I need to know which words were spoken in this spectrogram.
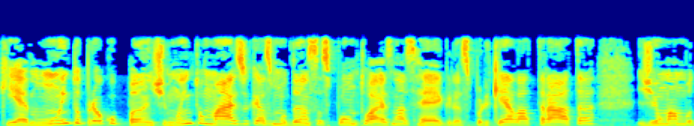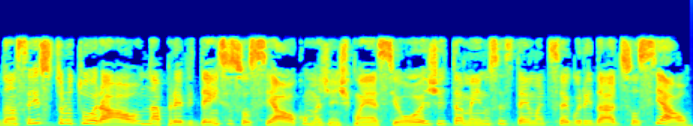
que é muito preocupante, muito mais do que as mudanças pontuais nas regras, porque ela trata de uma mudança estrutural na previdência social, como a gente conhece hoje, e também no sistema de seguridade social.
